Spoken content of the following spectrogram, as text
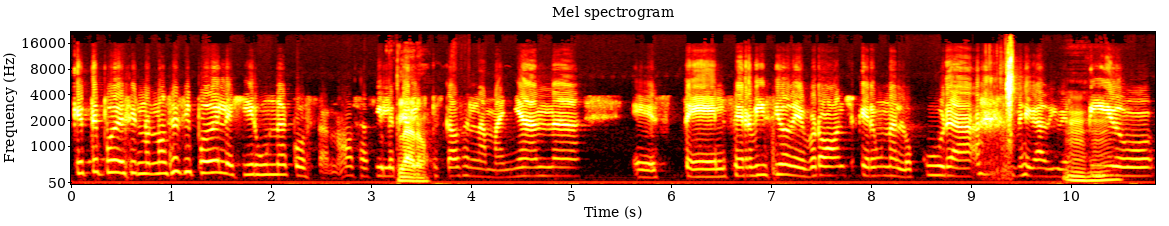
¿qué te puedo decir? No, no sé si puedo elegir una cosa, ¿no? O sea, si le traigo los pescados en la mañana, este, el servicio de brunch, que era una locura, mega divertido,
